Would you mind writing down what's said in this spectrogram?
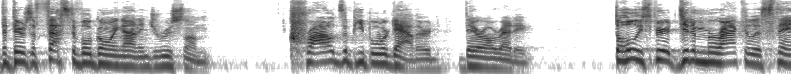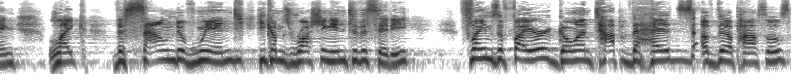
that there's a festival going on in Jerusalem. Crowds of people were gathered there already. The Holy Spirit did a miraculous thing, like the sound of wind. He comes rushing into the city. Flames of fire go on top of the heads of the apostles.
